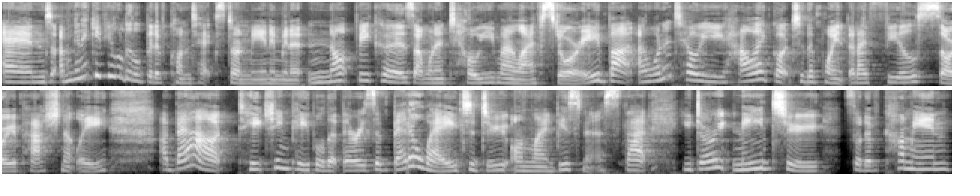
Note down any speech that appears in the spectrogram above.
and I'm going to give you a little bit of context on me in a minute, not because I want to tell you my life story, but I want to tell you how I got to the point that I feel so passionately about teaching people that there is a better way to do online business, that you don't need to sort of come in,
